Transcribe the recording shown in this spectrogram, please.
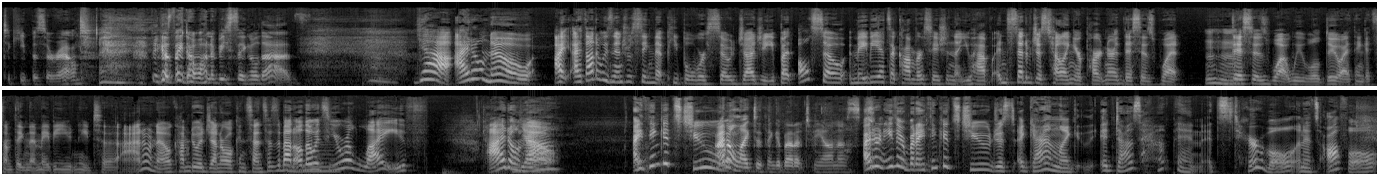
to keep us around because they don't want to be single dads. Yeah, I don't know. I, I thought it was interesting that people were so judgy, but also maybe it's a conversation that you have instead of just telling your partner this is what Mm-hmm. this is what we will do. I think it's something that maybe you need to I don't know come to a general consensus about. Although it's your life, I don't Mm-hmm. Yeah. know. I think it's too. I don't like to think about it, to be honest. I don't either, but I think it's too just again like it does happen. It's terrible and it's awful.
